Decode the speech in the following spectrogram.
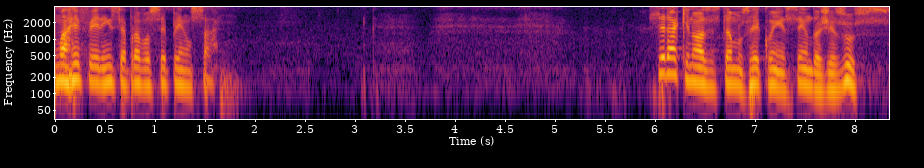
uma referência para você pensar. Será que nós estamos reconhecendo a Jesus?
